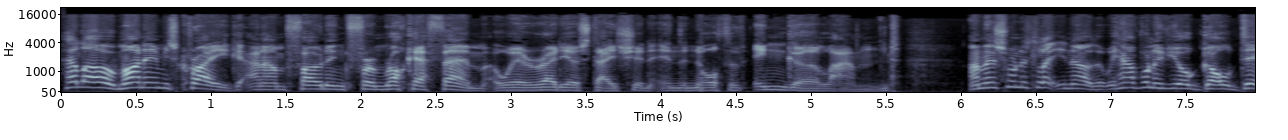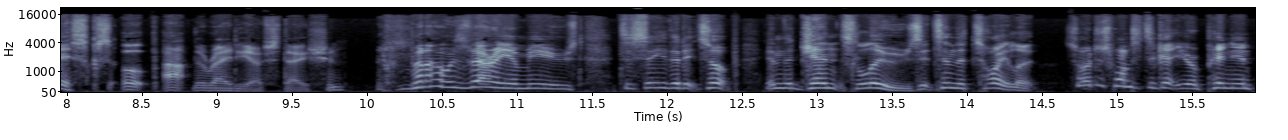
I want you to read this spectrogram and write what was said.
Hello, my name is Craig, and I'm phoning from Rock FM. We're a radio station in the north of Ingerland. And I just wanted to let you know that we have one of your gold discs up at the radio station. But I was very amused to see that it's up in the gents' loos. It's in the toilet. So I just wanted to get your opinion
